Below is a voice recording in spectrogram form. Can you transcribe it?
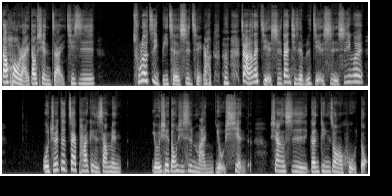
到后来到现在，其实除了自己彼此的事情啊，这好像在解释，但其实也不是解释，是因为我觉得在 p a c k a g e 上面有一些东西是蛮有限的，像是跟听众的互动，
